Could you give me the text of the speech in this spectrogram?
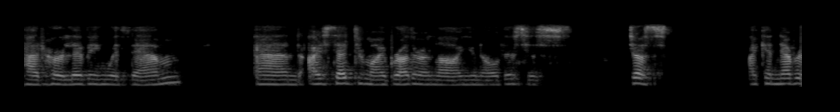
had her living with them. And I said to my brother in law, you know, this is just, I can never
